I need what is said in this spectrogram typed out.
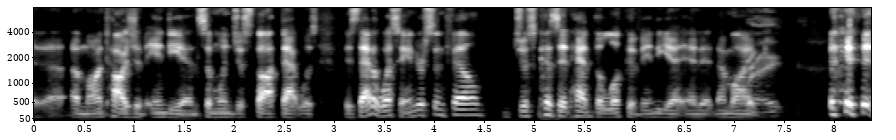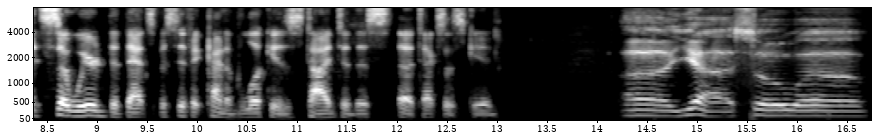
a, a montage of India, and someone just thought that was is that a Wes Anderson film? Just because it had the look of India in it, and I'm like, right? it's so weird that that specific kind of look is tied to this uh, Texas kid. Uh, yeah. So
